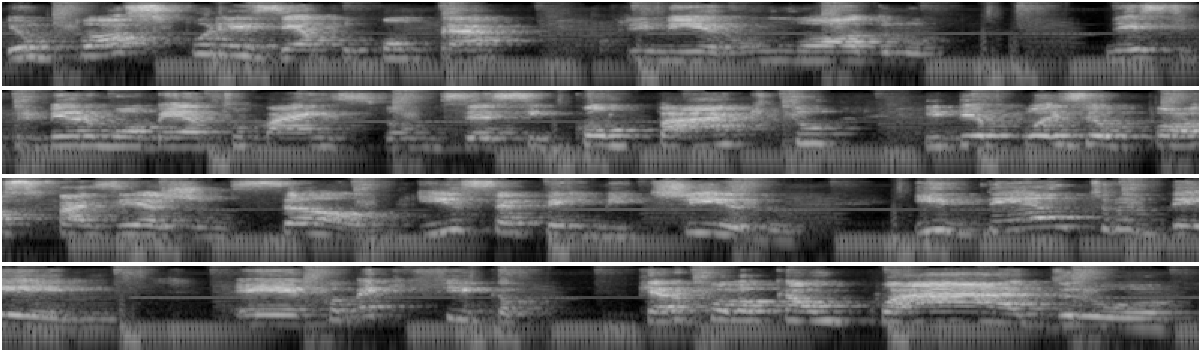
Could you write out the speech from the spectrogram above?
Eu posso, por exemplo, comprar primeiro um módulo nesse primeiro momento mais, vamos dizer assim, compacto e depois eu posso fazer a junção? Isso é permitido? E dentro dele, é, como é que fica? Quero colocar um quadro.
